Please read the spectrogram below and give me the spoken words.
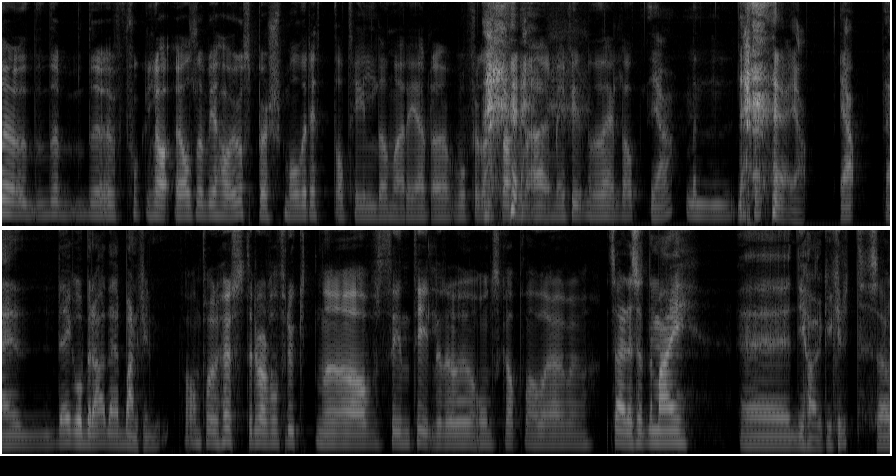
det, det, det forklarer altså, Vi har jo spørsmål retta til den der jævla Hvorfor den slangen er med i filmen i det hele tatt. Ja, men Ja. Ja. Det går bra. Det er barnefilm. Han får høster i hvert fall fruktene av sin tidligere ondskap. da, Så er det 17. mai. Eh, de har jo ikke krutt, så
